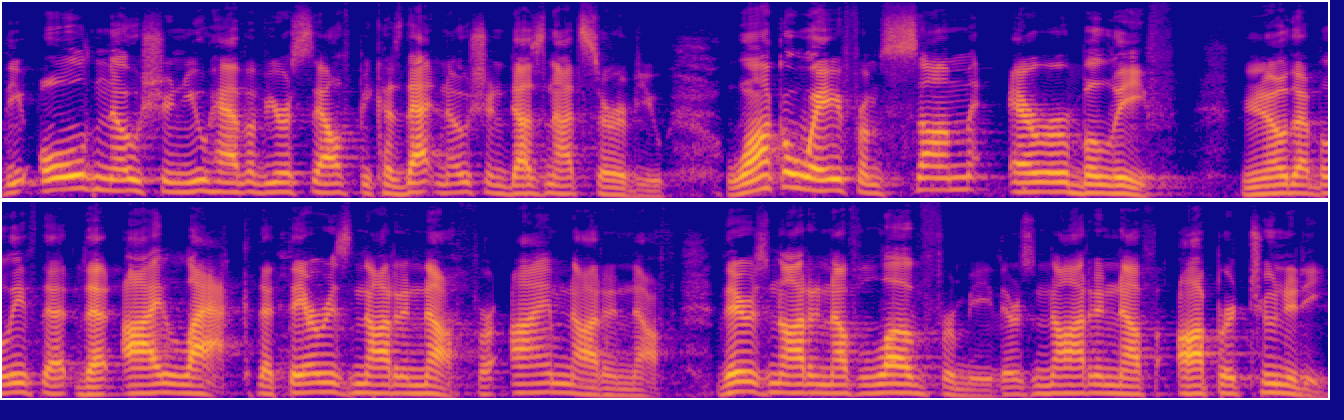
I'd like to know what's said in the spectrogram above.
the old notion you have of yourself because that notion does not serve you. Walk away from some error belief. You know, that belief that, that I lack, that there is not enough, or I'm not enough. There's not enough love for me. There's not enough opportunity.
